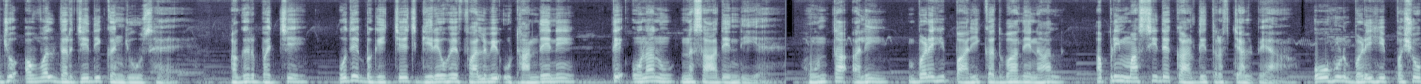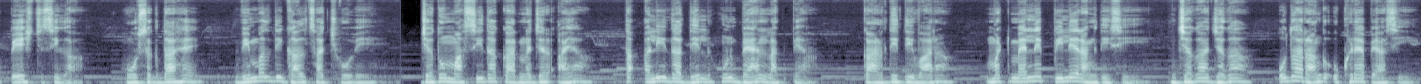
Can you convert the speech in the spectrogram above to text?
ਜੋ ਅਵਲ ਦਰਜੇ ਦੀ ਕੰਜੂਸ ਹੈ। ਅਗਰ ਬੱਚੇ ਉਹਦੇ ਬਗੀਚੇ 'ਚ ਗਿਰੇ ਹੋਏ ਫਲ ਵੀ ਉਠਾਉਂਦੇ ਨੇ ਤੇ ਉਹਨਾਂ ਨੂੰ ਨਸਾ ਦਿੰਦੀ ਹੈ। ਹੁਣ ਤਾਂ ਅਲੀ ਬੜੇ ਹੀ ਭਾਰੀ ਕਦਮਾਂ ਦੇ ਨਾਲ ਆਪਣੀ ਮਾਸੀ ਦੇ ਘਰ ਦੀ ਤਰਫ ਚੱਲ ਪਿਆ। ਉਹ ਹੁਣ ਬੜੀ ਹੀ ਪਸ਼ੋ ਪੇਸ਼ 'ਚ ਸੀਗਾ। ਹੋ ਸਕਦਾ ਹੈ ਵਿਮਲ ਦੀ ਗੱਲ ਸੱਚ ਹੋਵੇ। ਜਦੋਂ ਮਾਸੀ ਦਾ ਘਰ ਨਜ਼ਰ ਆਇਆ ਤਾਂ ਅਲੀ ਦਾ ਦਿਲ ਹੁਣ ਬਹਿਣ ਲੱਗ ਪਿਆ। ਘਰ ਦੀ ਦੀਵਾਰਾਂ ਮਟਮੈਲੇ ਪੀਲੇ ਰੰਗ ਦੀ ਸੀ। ਜਗ੍ਹਾ ਜਗ੍ਹਾ ਉਹਦਾ ਰੰਗ ਉਖੜਿਆ ਪਿਆ ਸੀ।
